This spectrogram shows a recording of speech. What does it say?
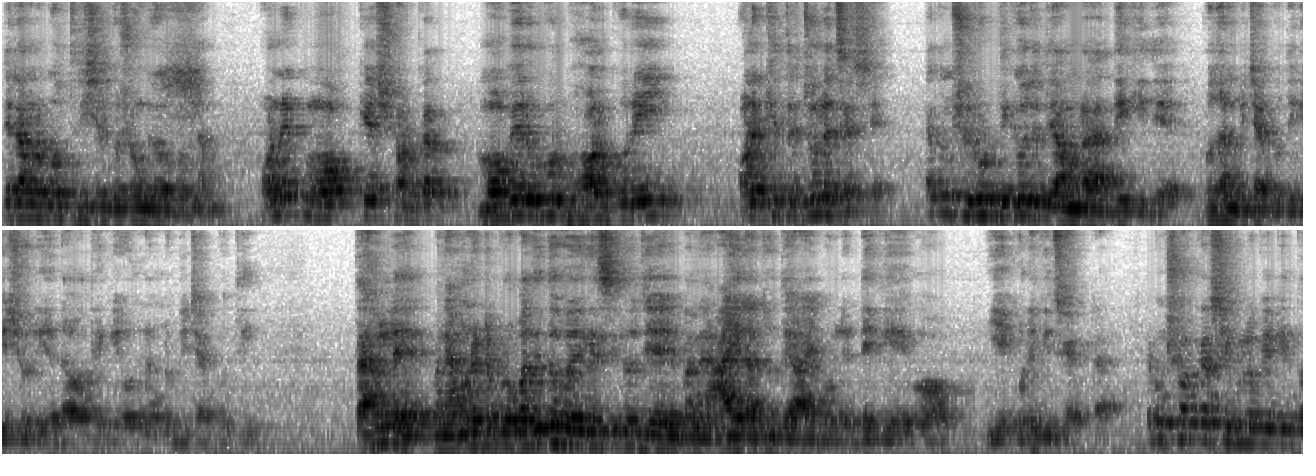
যেটা আমরা বত্রিশের প্রসঙ্গেও বললাম, অনেক মবকে সরকার মবের উপর ভর করেই অনেক ক্ষেত্রে চলেছে সে। একদম শুরুর দিকেও যদি আমরা দেখি যে প্রধান বিচারপতিকে সরিয়ে দেওয়া থেকে অন্যান্য বিচারপতি, তাহলে মানে এমন একটা প্রবাদিত হয়ে গেছিল যে মানে আয় রাজুতে আয় বলে ডেকে মব ইয়ে করে কিছু একটা। এবং সরকার সেগুলোকে কিন্তু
